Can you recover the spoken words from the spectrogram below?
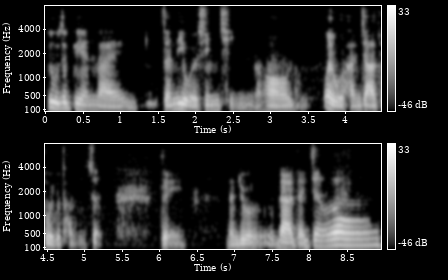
录这边来整理我的心情，然后为我寒假做一个统整。对，那就大家再见喽。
